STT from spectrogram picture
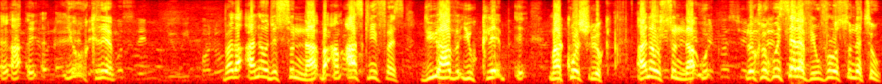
uh, No, no, you're as clear. Muslim, you. Brother, I know the Sunnah, but I'm asking you first. Do you have you clear? uh, My question, look, I know Sunnah. it's a we- Look, look, we Salafi, we follow Sunnah too.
